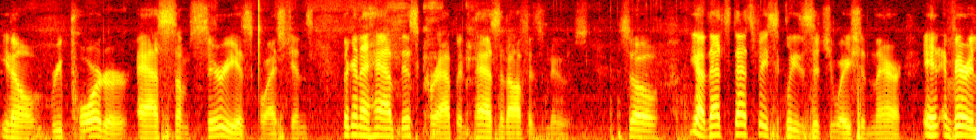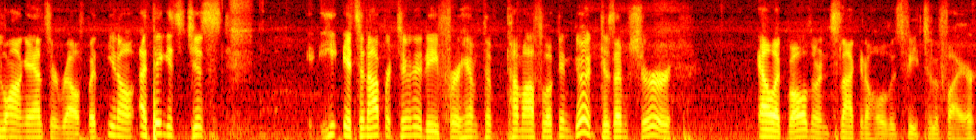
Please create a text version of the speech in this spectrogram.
you know reporter ask some serious questions. They're going to have this crap and pass it off as news. So yeah that's that's basically the situation there. And a very long answer ralph but you know i think it's just he, it's an opportunity for him to come off looking good because i'm sure alec baldwin's not going to hold his feet to the fire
